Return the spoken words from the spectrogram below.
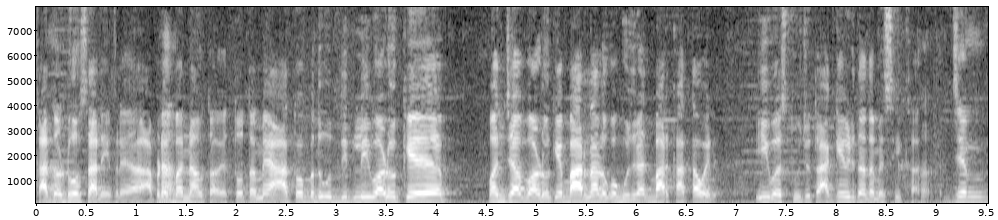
કાં તો ઢોસા નહીં ફ્રે- આપણે બનાવતા હોય તો તમે આ તો બધું દિલ્હી વાળું કે પંજાબ વાળું કે બહારના લોકો ગુજરાત બહાર ખાતા હોય ને એ વસ્તુ છે. તો આ કેવી રીતના તમે શીખા? જેમ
